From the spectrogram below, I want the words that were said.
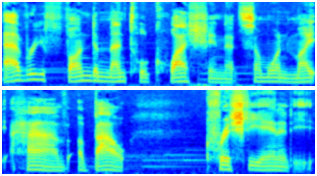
every fundamental question that someone might have about Christianity.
